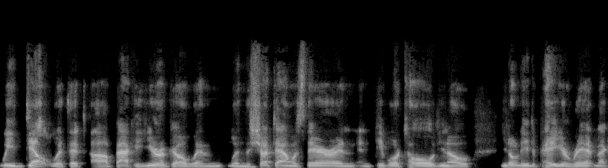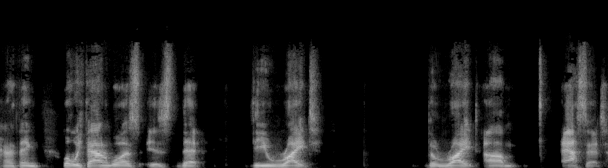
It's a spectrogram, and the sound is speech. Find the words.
we dealt with it uh, back a year ago when when the mm-hmm. shutdown was there and, and people were told you know you don't need to pay your rent and that kind of thing what we found was is that the right the right um, asset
